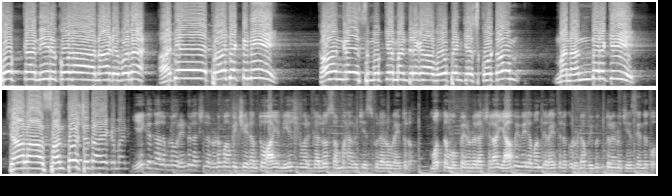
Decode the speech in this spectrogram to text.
చొక్క నీరు కూడా నాడివ్వల. అదే ప్రాజెక్టుని కాంగ్రెస్ ముఖ్యమంత్రిగా ఓపెన్ చేసుకోవటం మనందరికీ చాలా సంతోషదాయకమైన. ఏకకాలంలో రెండు లక్షల రుణమాఫీ చేయడంతో ఆయా నియోజకవర్గాల్లో సంబరాలు చేసుకున్నారు రైతులు. మొత్తం ముప్పై రెండు లక్షల యాభై వేల మంది రైతులకు రుణ విముక్తులను చేసేందుకు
